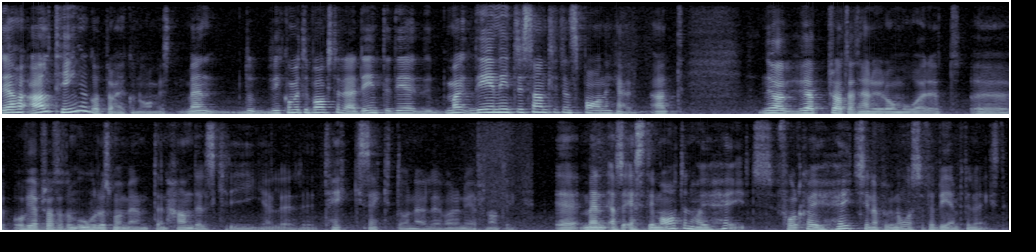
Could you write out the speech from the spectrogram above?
det har, allting har gått bra ekonomiskt. Men då, vi kommer tillbaka till det där. Det är, inte det, det är en intressant liten spaning här. Att nu har, vi har pratat här nu om året eh, och vi har pratat om orosmomenten, handelskrig eller techsektorn eller vad det nu är för någonting. Eh, men alltså estimaten har ju höjts. Folk har ju höjt sina prognoser för BNP-tillväxt.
